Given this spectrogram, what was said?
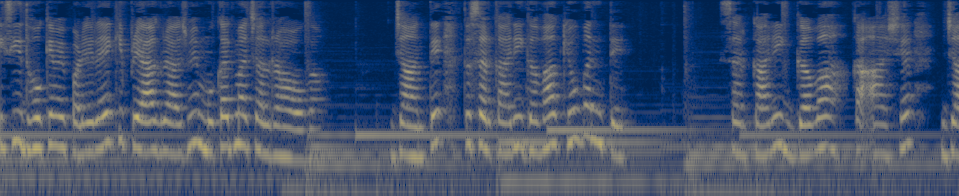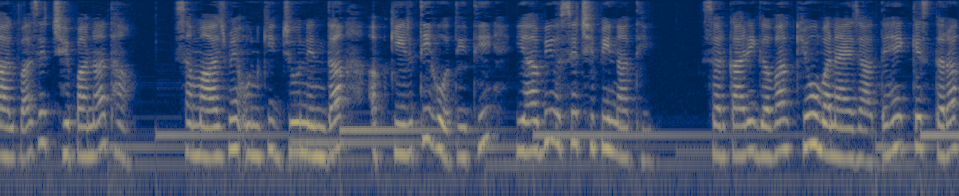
इसी धोखे में पड़े रहे कि प्रयागराज में मुकदमा चल रहा होगा। जानते तो सरकारी गवाह क्यों बनते? सरकारी गवाह का आशय जालपा से छिपाना था। समाज में उनकी जो निंदा अपकीर्ति होती थी, यह भी उससे छिपी ना थी। सरकारी गवाह क्यों बनाए जाते हैं? किस तरह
